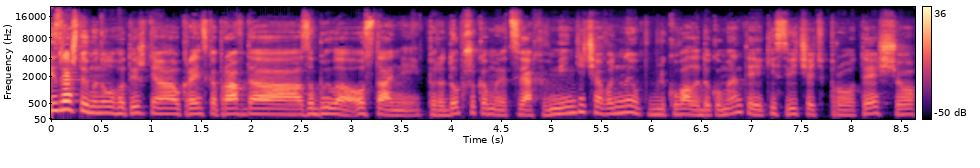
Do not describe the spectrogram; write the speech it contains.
І зрештою, минулого тижня Українська Правда забила останній перед обшуками цвях в Міндіча. Вони опублікували документи, які свідчать про те, що е,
